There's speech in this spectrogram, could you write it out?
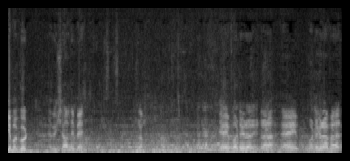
thank you good I wish all the best a photographer a photographer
